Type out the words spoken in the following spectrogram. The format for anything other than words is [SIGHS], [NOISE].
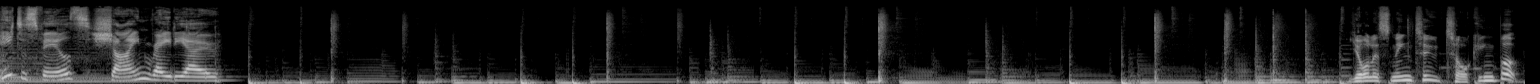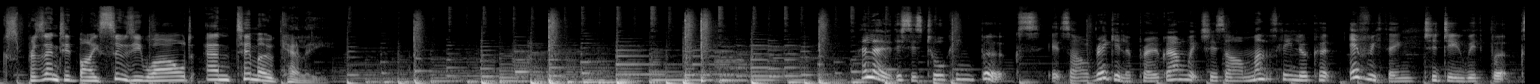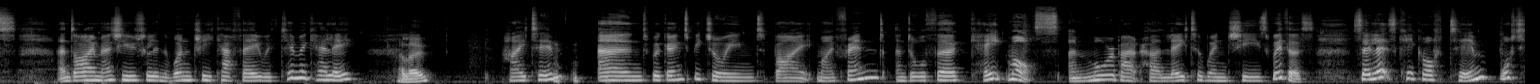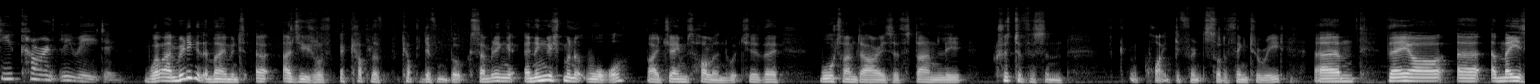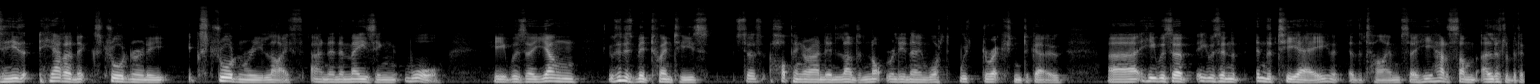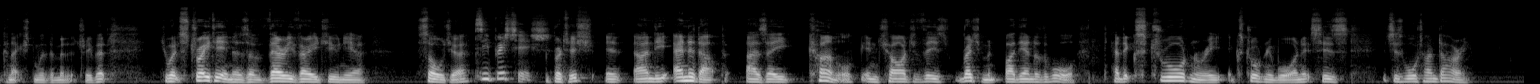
Petersfield's Shine Radio. You're listening to Talking Books, presented by Susie Wild and Tim O'Kelly. Hello, this is Talking Books. It's our regular programme, which is our monthly look at everything to do with books. And I'm, as usual, in the One Tree Cafe with Tim O'Kelly. Hello. Hi, Tim. [LAUGHS] and we're going to be joined by my friend and author Kate Mosse, and more about her later when she's with us. So let's kick off, Tim. What are you currently reading? Well, I'm reading at the moment, uh, as usual, a couple of couple of different books. I'm reading *An Englishman at War* by James Holland, which is the wartime diaries of Stanley Christopherson. Quite different sort of thing to read. Um, they are uh, amazing. He's, he had an extraordinarily extraordinary life and an amazing war. He was a young, he was in his mid twenties, just hopping around in London, not really knowing what which direction to go. Uh, he was a he was in in the TA at the time, so he had some a little bit of connection with the military. But he went straight in as a very very junior soldier. Is he British? British, and he ended up as a colonel in charge of his regiment by the end of the war. Had extraordinary extraordinary war, and it's his it's his wartime diary.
